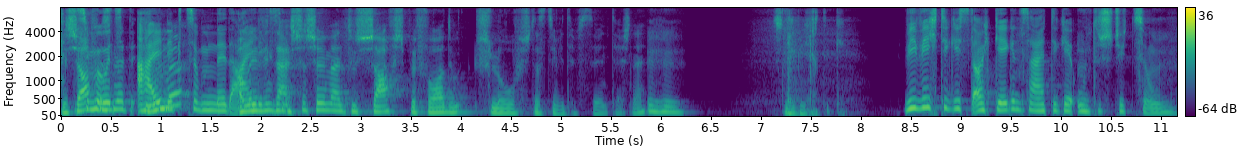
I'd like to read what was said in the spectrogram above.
Wir schaffen wir es uns nicht einig, immer, zum nicht aber ich einig finde es sein. eigentlich schon schön, wenn du es schaffst, bevor du schläfst, dass du dich wieder versöhnt hast. Ne? Mhm. Das ist noch wichtig. Wie wichtig ist euch gegenseitige Unterstützung?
